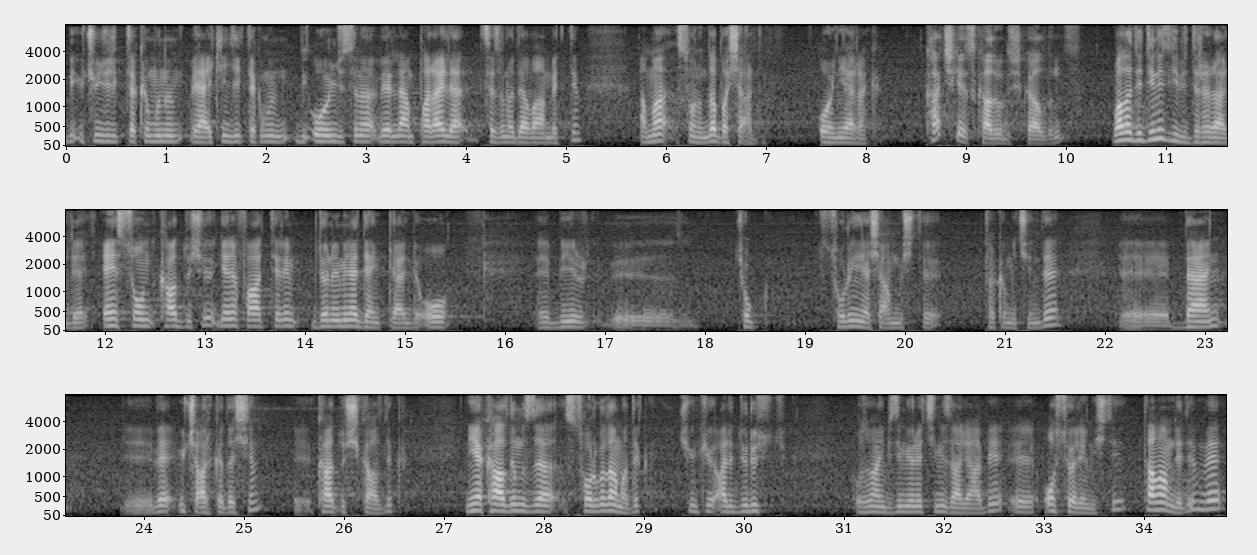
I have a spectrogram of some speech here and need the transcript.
bir üçüncülük takımının veya ikincilik takımının bir oyuncusuna verilen parayla sezona devam ettim. Ama sonunda başardım oynayarak. Kaç kez kadro dışı kaldınız? Valla dediğiniz gibidir herhalde. En son kadroşu gene Fatih Terim dönemine denk geldi. O e, bir e, çok sorun yaşanmıştı takım içinde. E, Ben ve üç arkadaşım kadro dışı kaldık. Niye kaldığımızı sorgulamadık. Çünkü Ali Dürüst, o zaman bizim yöneticimiz Ali abi, o söylemişti. Tamam dedim ve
